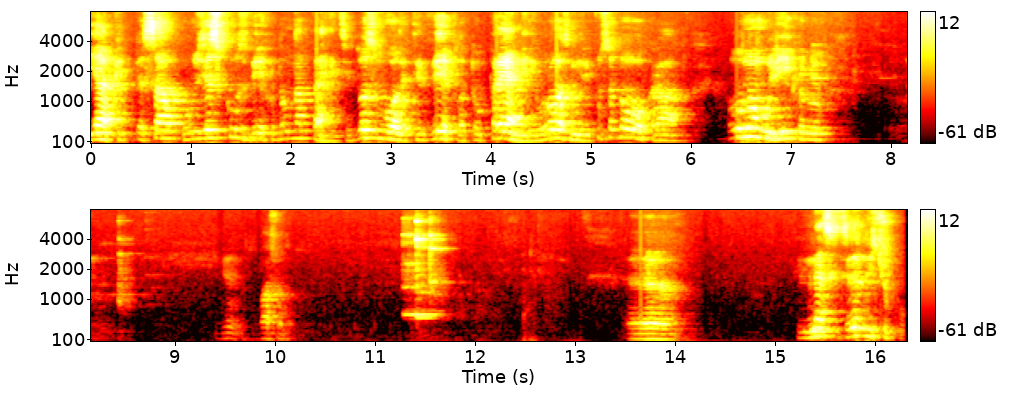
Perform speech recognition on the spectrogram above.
я підписав у зв'язку з виходом на пенсію дозволити виплату премії в розмірі посадового окладу, головному лікарю. Е, Лічуку.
